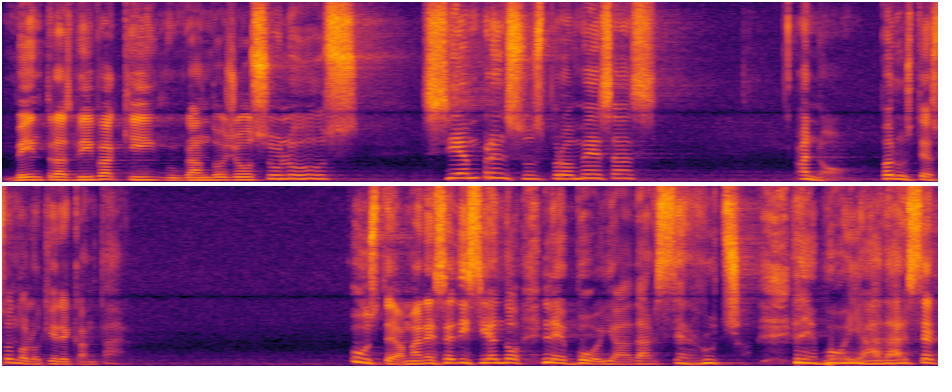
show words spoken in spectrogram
Mientras viva aquí, jugando yo su luz, siempre en sus promesas. Ah, no, pero usted eso no lo quiere cantar. Usted amanece diciendo, le voy a dar serrucho, le voy a dar ser.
